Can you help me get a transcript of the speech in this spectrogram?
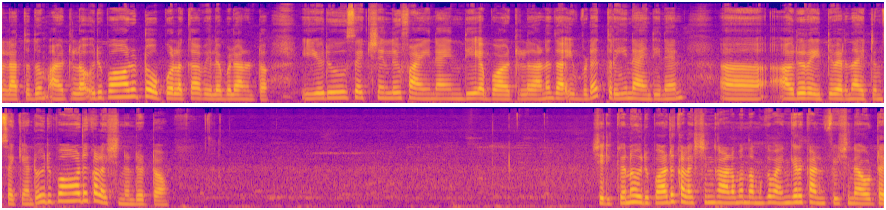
അല്ലാത്തതും ആയിട്ടുള്ള ഒരുപാട് ടോപ്പുകളൊക്കെ അവൈലബിൾ ആണ് കേട്ടോ ഈ ഒരു സെക്ഷനിൽ ഫൈവ് നയന്റി എബോ ആയിട്ടുള്ളതാണ്. ഇതാ ഇവിടെ ത്രീ നയന്റി നയൻ ഒരു റേറ്റ് വരുന്ന ഐറ്റംസ് ഒക്കെ ഉണ്ട് ഒരുപാട് കളക്ഷൻ ഉണ്ട് കേട്ടോ ശരിക്കും ഒരുപാട് കളക്ഷൻ കാണുമ്പോൾ നമുക്ക് ഭയങ്കര കൺഫ്യൂഷൻ ആവട്ടെ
